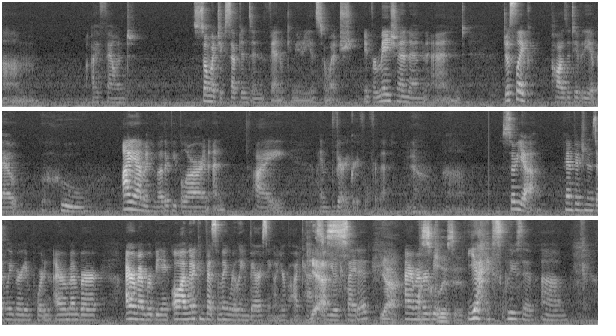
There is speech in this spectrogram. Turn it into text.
Um, I found so much acceptance in the fandom community and so much information and and just like positivity about who I am and who other people are and, and I I'm very grateful for that. Yeah. Um, so yeah, fan fiction is definitely very important. I remember I remember being oh I'm gonna confess something really embarrassing on your podcast. Yes. Are you excited? Yeah. I remember being- exclusive. Yeah, exclusive. Um,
